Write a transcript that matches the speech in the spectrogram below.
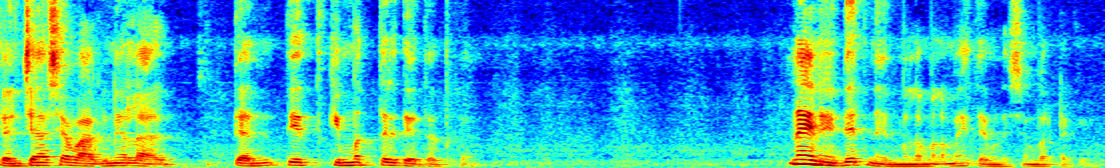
त्यांच्या अशा वागण्याला त्यां ते किंमत तरी देतात का? नाही नाही देत नाहीत मला. मला माहिती आहे म्हणजे शंभर टक्के.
